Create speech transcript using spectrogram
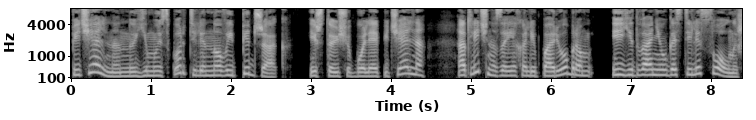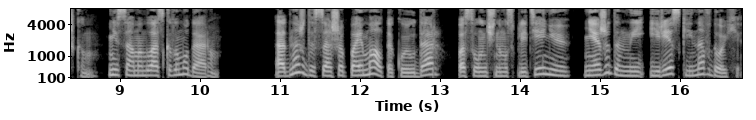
Печально, но ему испортили новый пиджак, и, что еще более печально, отлично заехали по ребрам и едва не угостили солнышком, не самым ласковым ударом. Однажды Саша поймал такой удар, по солнечному сплетению, неожиданный и резкий на вдохе.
